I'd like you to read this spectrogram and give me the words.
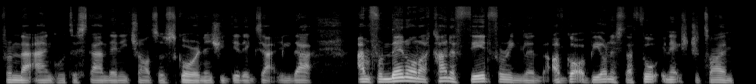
from that angle to stand any chance of scoring. And she did exactly that. And from then on, I kind of feared for England. I've got to be honest, I thought in extra time,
